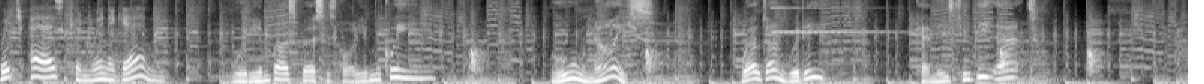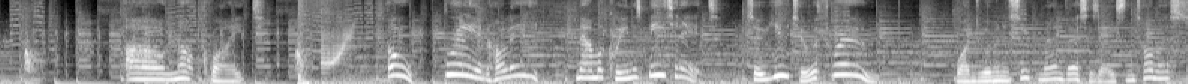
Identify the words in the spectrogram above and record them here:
Which pairs can win again? Woody and Buzz versus Holly and McQueen. Ooh, nice. Well done, Woody. Can these two beat that? Oh, not quite. Oh, brilliant, Holly. Now McQueen has beaten it. So you two are through. Wonder Woman and Superman versus Ace and Thomas.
